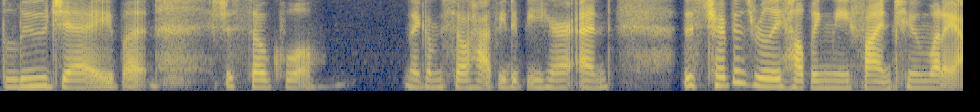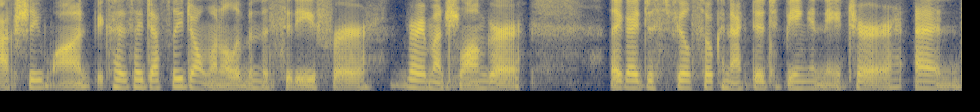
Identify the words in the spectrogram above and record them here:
blue jay, but it's just so cool. Like, I'm so happy to be here. And this trip is really helping me fine tune what I actually want because I definitely don't want to live in the city for very much longer. Like, I just feel so connected to being in nature. And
